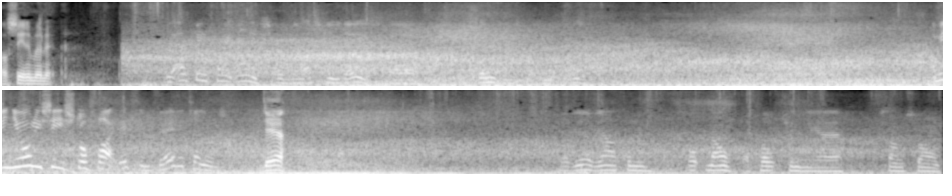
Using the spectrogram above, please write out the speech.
I'll see you in a minute. It has been quite nice over the last few days. Uh, the sun's been quite nice. I mean, you only see stuff like this in fairy tales. Yeah. But yeah, we are coming up now, approaching the uh, sandstone.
